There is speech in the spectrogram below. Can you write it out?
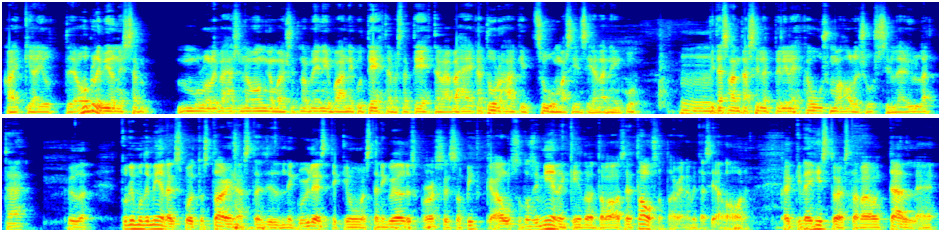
kaikkia juttuja. Oblivionissa mulla oli vähän sellainen ongelma, että mä menin vaan niin kuin tehtävästä tehtävään vähän, eikä turhaakin zoomasin siellä. Niin kuin, hmm. Pitäisi antaa sille pelille ehkä uusi mahdollisuus sille yllättää. Kyllä. Tuli muuten mieleen, kun tuosta tarinasta, niin niin kuin yleisestikin mun mielestä niin Elder Scrollsissa on pitkä alussa tosi mielenkiintoinen tavalla se taustatarina, mitä siellä on. Kaikki ne historiasta on tälleen.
